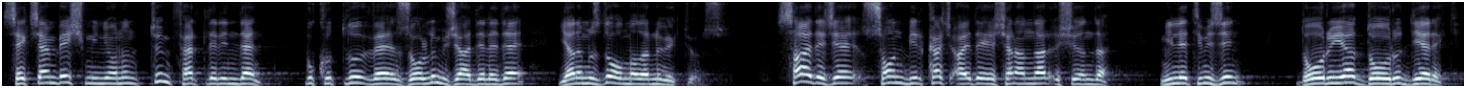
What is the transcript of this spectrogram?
85 milyonun tüm fertlerinden bu kutlu ve zorlu mücadelede yanımızda olmalarını bekliyoruz. Sadece son birkaç ayda yaşananlar ışığında milletimizin doğruya doğru diyerek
